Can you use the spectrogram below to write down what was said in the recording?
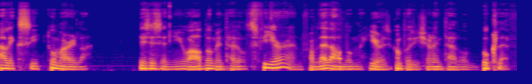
Aleksi Tuomarila. This is a new album entitled Sphere, and from that album, here is a composition entitled Buklev.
